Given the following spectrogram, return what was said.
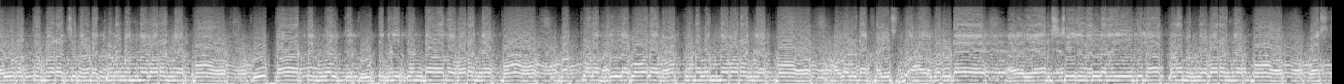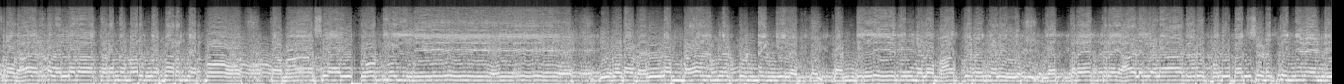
ഔറത്ത് മറച്ച് നടക്കണമെന്ന് പറഞ്ഞപ്പോ കൂട്ടാട്ടങ്ങൾക്ക് കൂട്ടുനിൽക്കണ്ടെന്ന് പറഞ്ഞപ്പോ മക്കളെ നല്ലപോലെ നോക്കണമെന്ന് പറഞ്ഞപ്പോ അവരുടെ ഫേസ്ബുക്ക് അവരുടെ ഹെയർ സ്റ്റൈൽ നല്ല രീതിയിലാക്കണമെന്ന് പറഞ്ഞപ്പോ വസ്ത്രധാരണ നല്ലതാക്കണമെന്ന് പറഞ്ഞ് പറഞ്ഞപ്പോ തമാശയായി തോന്നിയില്ലേ? ഇവിടെ വെള്ളം വാങ്ങിട്ടുണ്ടെങ്കിലും കണ്ടില്ലേ നിങ്ങൾ മാധ്യമങ്ങളിൽ എത്ര എത്ര ആളുകളാണ് ഒരു പൊതുഭക്ഷണത്തിന് വേണ്ടി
